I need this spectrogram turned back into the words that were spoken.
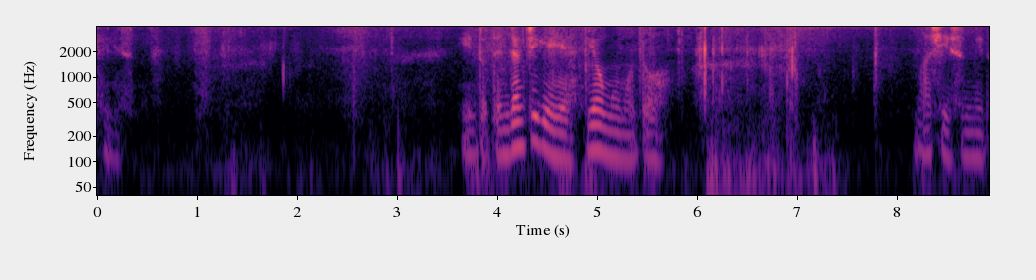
생겼습니다. 이 또 된장찌개에 이어 먹으면 또 맛이 있습니다.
